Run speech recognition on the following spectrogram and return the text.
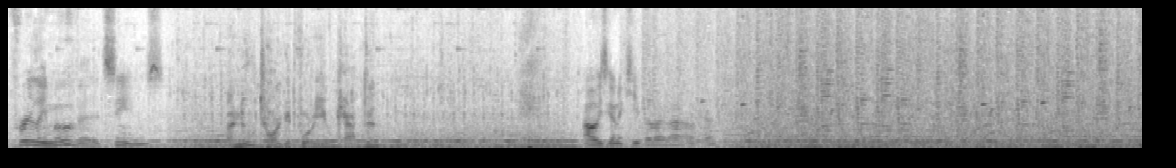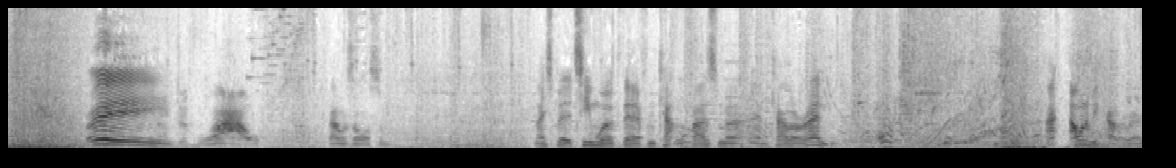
freely move it, it seems. A new target for you, Captain. Oh, he's gonna keep it like that? Okay. Hey! Wow. That was awesome. Nice bit of teamwork there from Captain Phasma and Kylo Ren. I, I want to be Kylo Ren.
